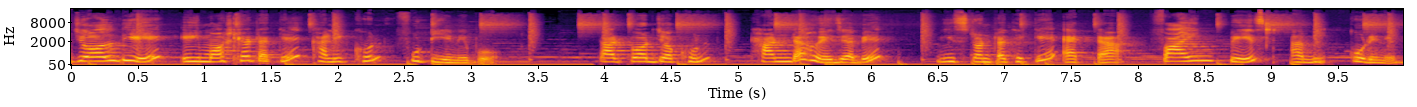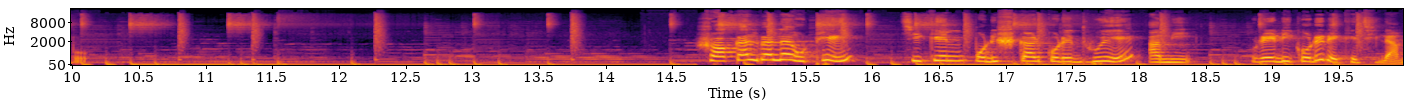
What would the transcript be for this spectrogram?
জল দিয়ে এই মশলাটাকে খানিক্ষণ ফুটিয়ে নেব। তারপর যখন ঠান্ডা হয়ে যাবে, মিশ্রণটা থেকে একটা ফাইন পেস্ট আমি করে নেব। সকালবেলা উঠেই চিকেন পরিষ্কার করে ধুয়ে আমি রেডি করে রেখেছিলাম।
